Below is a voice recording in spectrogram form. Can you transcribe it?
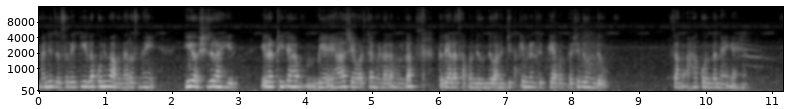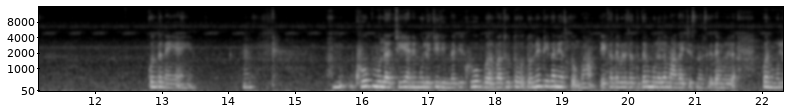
म्हणजे जसं काही की हिला कोणी मागणारच नाही. ही अशीच राहील. हिला ठीक आहे हा बे हा शेवटचा मिळाला मुलगा तर यालाच आपण देऊन देऊ आणि जितके मिळेल तितके आपण पैसे देऊन देऊ. चांग हा कोणता न्याय आहे? कोणतं न्याय आहे? खूप मुलाची आणि मुलीची जिंदगी खूप बरबाद होतो. दोन्ही ठिकाणी असतो. भा एखाद्या वेळेस जातं तर मुलाला मागायचीच नसते त्या मुलीला. पण मुल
